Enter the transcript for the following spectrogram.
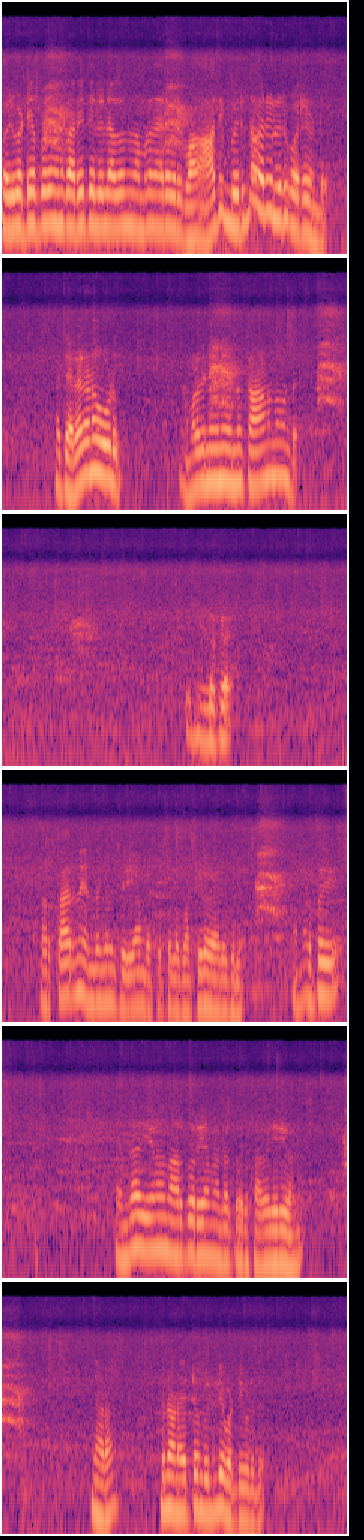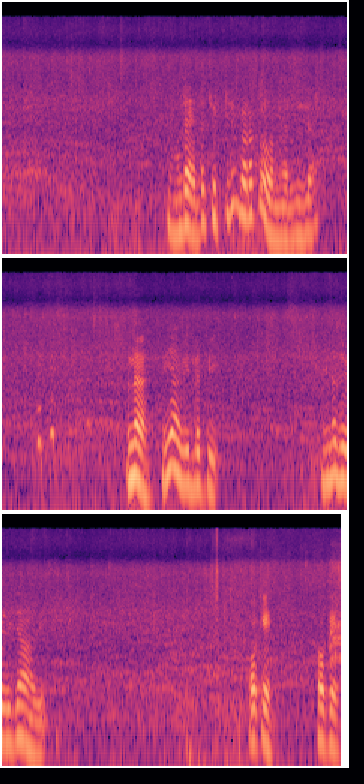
ഒരു പട്ടിയെപ്പോഴും നമുക്ക് അറിയത്തില്ലല്ലോ. അതൊന്നും നമ്മുടെ നേരെ വരും. ആദ്യം വരുന്ന വരവിലൊരു കുരയുണ്ട്. ചിലരാണ് ഓടും. നമ്മൾ പിന്നെ ഇനി ഒന്നും കാണുന്നുമുണ്ട് പിന്നെ ഇതൊക്കെ സർക്കാരിന് എന്തെങ്കിലും ചെയ്യാൻ പറ്റത്തുള്ളൂ പട്ടിയുടെ കാര്യത്തിൽ നമ്മളിപ്പോൾ എന്താ ചെയ്യണമെന്ന് ആർക്കും അറിയാൻ മേലാത്ത ഒരു സാഹചര്യമാണ്. ഞാടാ ഇതിനാണ് ഏറ്റവും വലിയ പട്ടി ഇവിടുത്തെ ഞങ്ങളുടെ എന്റെ ചുറ്റിനും കിടക്കുമോ ഒന്നുമില്ല. എന്നാ നീ ആ വില്ലെത്തി നിന്നെ സൂക്ഷിച്ചാൽ മതി. Okay okay.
